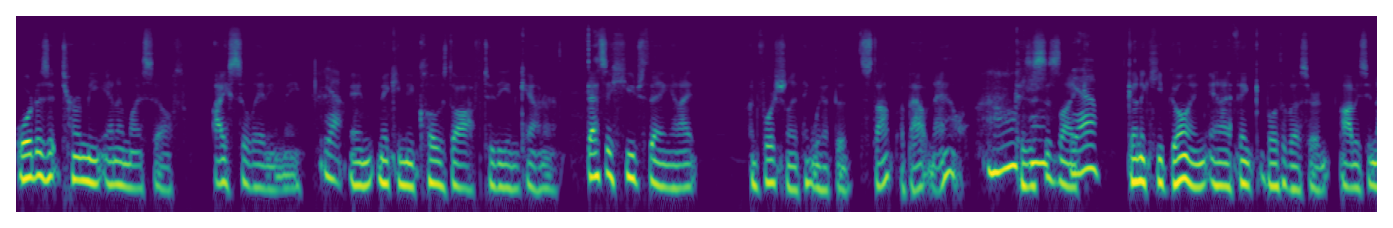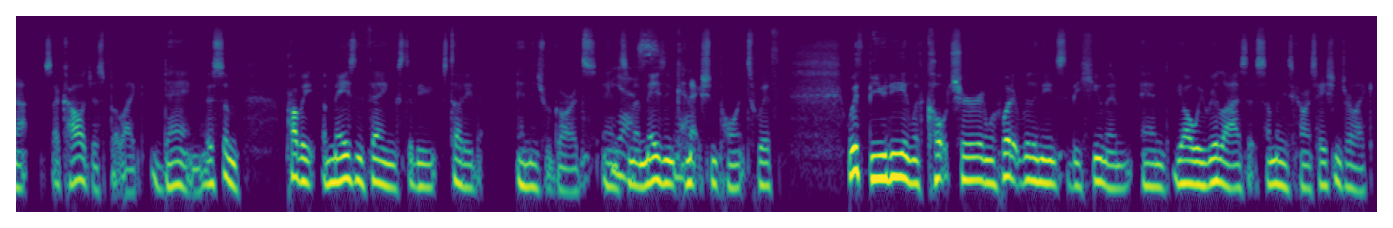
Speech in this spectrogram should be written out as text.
Or does it turn me in on myself, isolating me yeah and making me closed off to the encounter? That's a huge thing. And I, unfortunately, I think we have to stop about now mm-hmm. because this is like Yeah. going to keep going. And I think both of us are obviously not psychologists, but like, dang, there's some probably amazing things to be studied in these regards and some amazing yeah. connection points with with beauty and with culture and with what it really means to be human and y'all we realize that some of these conversations are like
